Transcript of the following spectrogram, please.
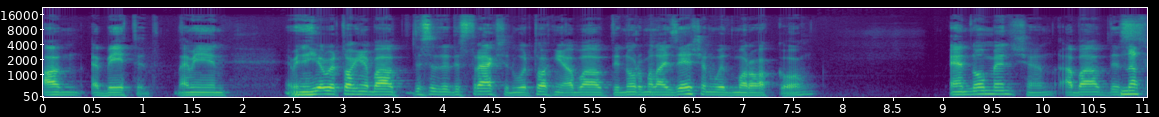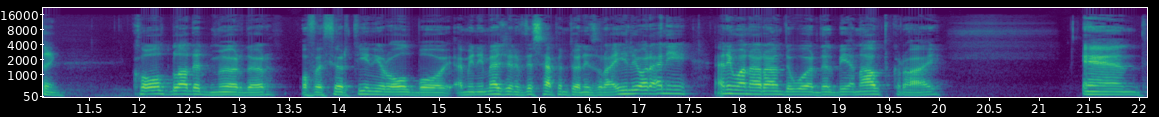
unabated. I mean, I mean, here we're talking about this is a distraction. We're talking about the normalization with Morocco, and no mention about this nothing cold blooded murder of a 13 year old boy. I mean, imagine if this happened to an Israeli or any anyone around the world, there'll be an outcry. And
